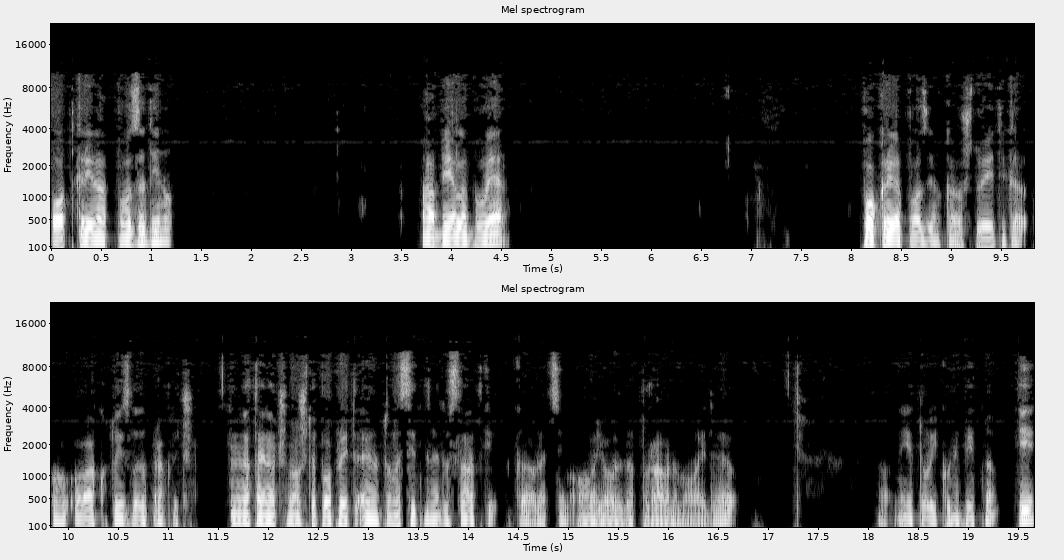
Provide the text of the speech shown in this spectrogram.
otkriva pozadinu, a bela boja pokriva pozadinu, kao što vidite ovako to izgleda praktično na taj način možete popraviti eventualne sitne nedostatke, kao recimo ovaj ovdje da poravnamo ovaj deo. Nije toliko ni bitno. I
